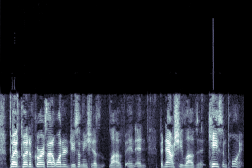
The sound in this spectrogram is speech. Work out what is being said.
but but of course I don't want her to do something she doesn't love, and and but now she loves it. Case in point.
